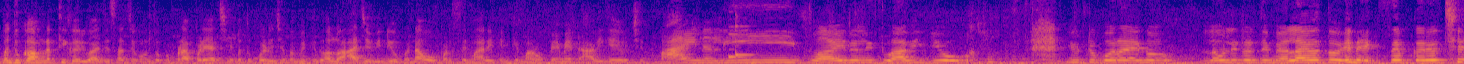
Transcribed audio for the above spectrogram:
બધું કામ નથી કર્યું આજે. સાચે કહું તો કપડાં પડ્યા છે, બધું પડ્યું છે, પણ મેં કીધું, હાલો, આજે વીડિયો બનાવવો પડશે મારે, કેમ કે મારો પેમેન્ટ આવી ગયો છે. ફાઇનલી ફાઇનલી તું આવી ગયો. યુટ્યુબ પર એનો લવ લેટર જે મેં હલાવ્યો હતો, એને એક્સેપ્ટ કર્યો છે.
